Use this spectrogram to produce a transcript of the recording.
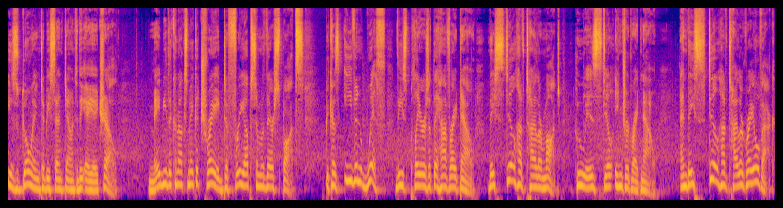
is going to be sent down to the AHL. Maybe the Canucks make a trade to free up some of their spots. Because even with these players that they have right now, they still have Tyler Motte, who is still injured right now and they still have Tyler Graovac,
